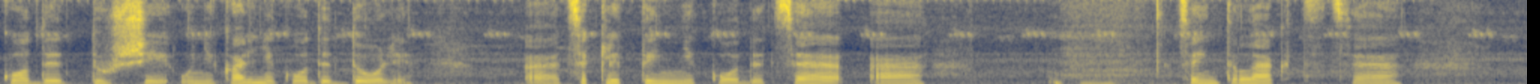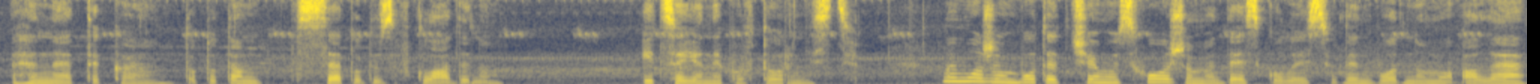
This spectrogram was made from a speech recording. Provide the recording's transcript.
коди душі, унікальні коди долі. Е, Це клітинні коди, це, е, це інтелект, це генетика. Тобто там все туди вкладено. І це є неповторність. Ми можемо бути чимось схожими десь колись один в одному, але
